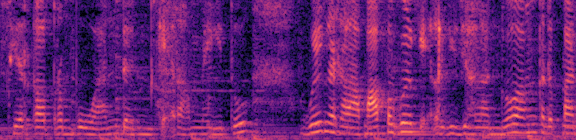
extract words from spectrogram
circle perempuan dan kayak rame gitu. Gue nggak salah apa-apa gue kayak lagi jalan doang ke depan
